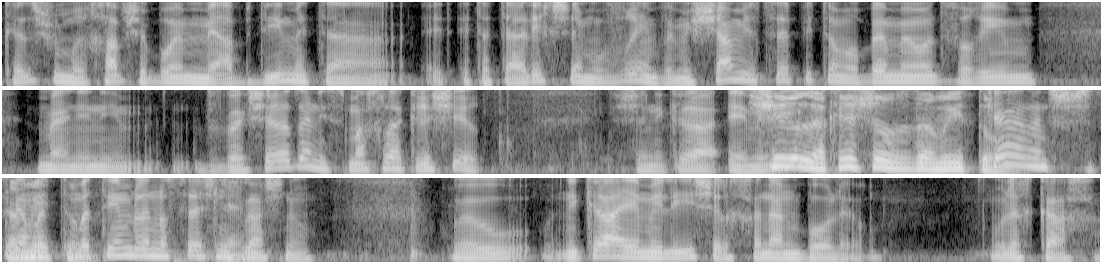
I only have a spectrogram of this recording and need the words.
כאיזשהו מרחב שבו הם מאבדים את, ה, את, את התהליך שהם עוברים, ומשם יוצא פתאום הרבה מאוד דברים מעניינים. ובהקשר הזה נשמח להקריא שיר, שנקרא אמילי. שיר, להקריא שיר זה תמיד טוב. כן, אני חושב שזה גם טוב. מתאים לנושא שנפגשנו. והוא נקרא אמילי של חנן בולר. הוא הולך ככה:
